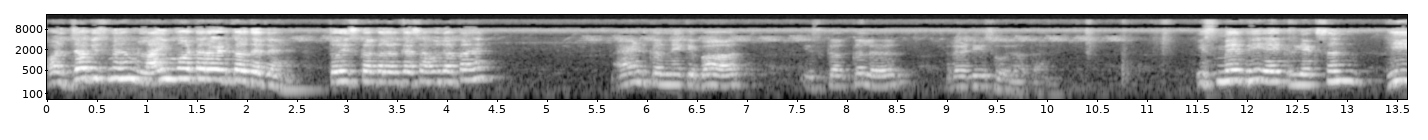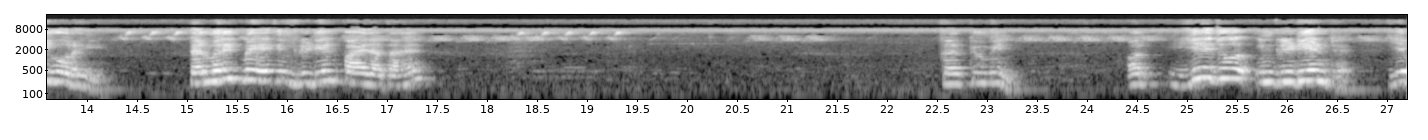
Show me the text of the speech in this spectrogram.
और जब इसमें हम लाइम वाटर ऐड कर देते हैं तो इसका कलर कैसा हो जाता है? एंड करने के बाद इसका कलर रेडिश हो जाता है। इसमें भी एक रिएक्शन ही हो रही है। टर्मरिक में एक इंग्रेडिएंट पाया जाता है। करक्यूमिन और ये जो इंग्रेडिएंट है, ये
